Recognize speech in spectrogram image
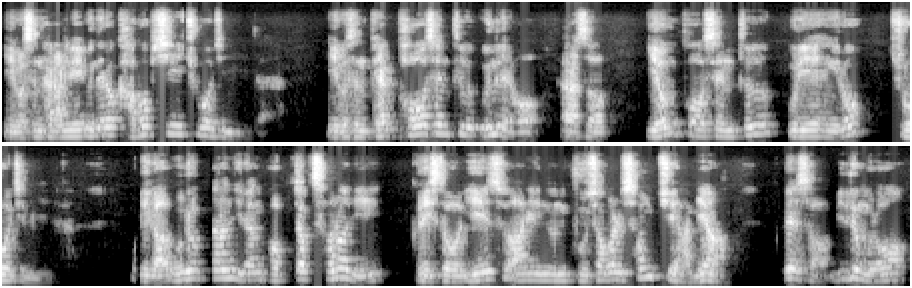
이것은 하나님의 은혜로 값없이 주어집니다. 이것은 100% 은혜로 따라서 0% 우리의 행위로 주어집니다. 우리가 의롭다는 이러한 법적 선언이 그리스도 예수 안에 있는 구속을 성취하며 그래서 믿음으로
